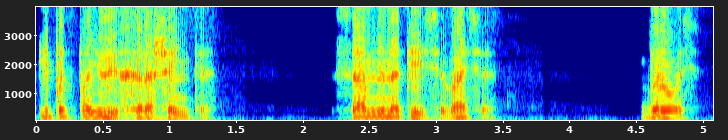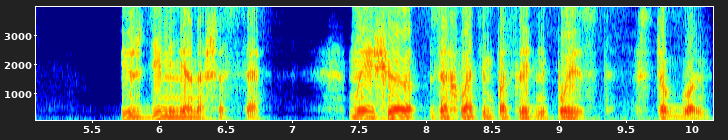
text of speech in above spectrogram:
и подпою их хорошенько. Сам не напейся, Вася. Брось и жди меня на шоссе. Мы еще захватим последний поезд в Стокгольм.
